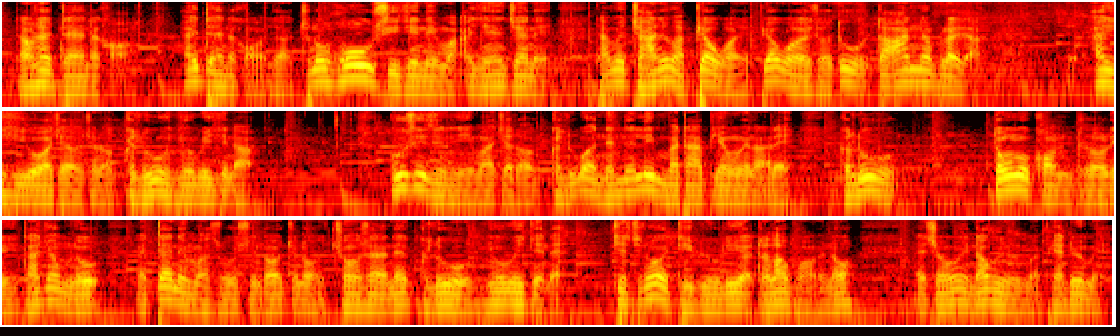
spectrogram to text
နောက်ထပ်တန်တစ်ကောင်အဲ့တန်တစ်ကောင်ကြာကျွန်တော်ဟိုးစီခြင်းနေမှာအရန်ကျန်းတယ်ဒါပေမဲ့ဂျားထဲမှာပျောက်သွားတယ်ပျောက်သွားတယ်ဆိုတော့သူ့ကိုတအားနှက်ပလိုက်တာအဲ့ဟီရိုကကြာတော့ကျွန်တော်ဂလူးကိုညှိုးမိခြင်းတာခုစီစဉ်နေမှာကျတော့ဂလူးကနည်းနည်းလေးမတာပြန်ဝင်လာတယ်ဂလူးကို တုံးလို့ကောင်းတယ်တော်တော်လေးဒါကြောင့်မလို့တက်နေမှာဆိုလို့ရှိရင်တော့ကျွန်တော်ဂျွန်ဆန်နဲ့ဂလူးကိုညှိုးမိခြင်းတယ်ကြည့်ကျွန်တော်ရဲ့ဒီဗီဒီယိုလေးကဒီလောက်ပါပဲเนาะအဲကျွန်တော်ရဲ့နောက်ဗီဒီယိုမှာပြန်တွေ့မယ်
